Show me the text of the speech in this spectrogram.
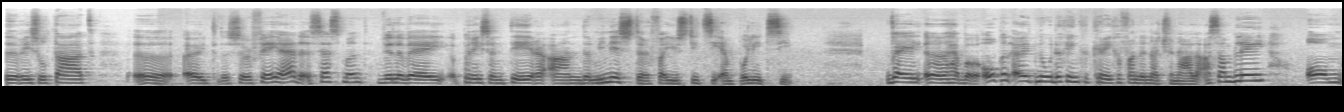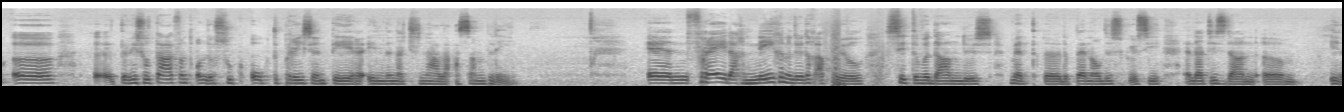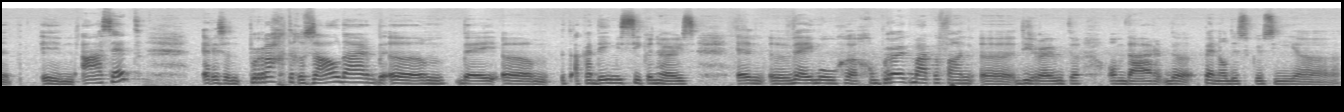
de resultaat uh, uit de survey, hè, de assessment, willen wij presenteren aan de minister van Justitie en Politie. Wij uh, hebben ook een uitnodiging gekregen van de Nationale Assemblée om uh, het resultaat van het onderzoek ook te presenteren in de Nationale Assemblée. En vrijdag 29 april zitten we dan dus met de paneldiscussie. En dat is dan um, in, het, in AZ. Er is een prachtige zaal daar ehm, bij ehm, het academisch ziekenhuis. En eh, wij mogen gebruik maken van eh, die ruimte om daar de paneldiscussie eh, ehm,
